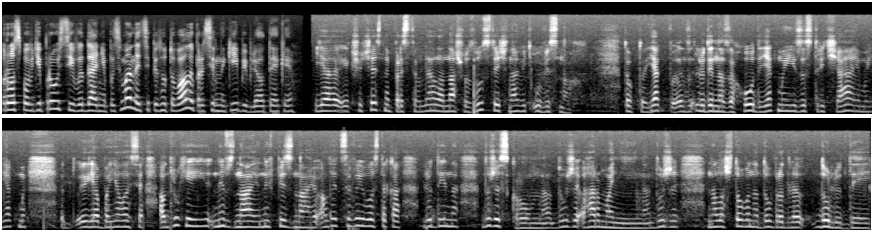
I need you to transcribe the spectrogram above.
Розповіді про усі видання письменниці підготували працівники бібліотеки. Я, якщо чесно, представляла нашу зустріч навіть у віснах. Тобто, як людина заходить, як ми її зустрічаємо, як ми я боялася, а вдруг я її не взнаю, не впізнаю. Але це виявилася така людина дуже скромна, дуже гармонійна, дуже налаштована добре для до людей.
